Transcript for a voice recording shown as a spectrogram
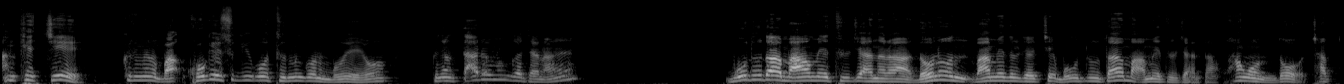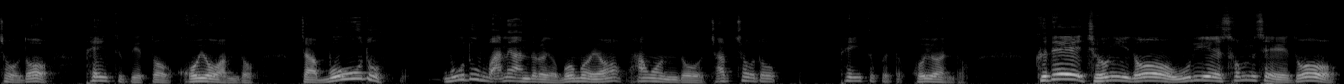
않겠지. 그러면 마, 고개 숙이고 듣는 거는 뭐예요? 그냥 따르는 거잖아요. 모두 다 마음에 들지 않으라. 너는 마음에 들지 않지. 모두 다 마음에 들지 않다. 황혼도, 잡초도, 페인트빛도, 고요함도. 자, 모두 모두 마음에 안 들어요. 뭐 뭐요? 황혼도, 잡초도, 페인트빛도, 고요함도. 그대의 정의도 우리의 섬세에도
